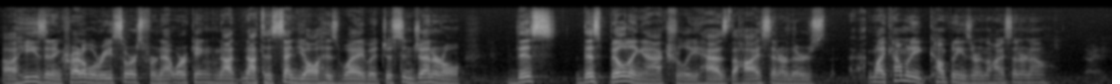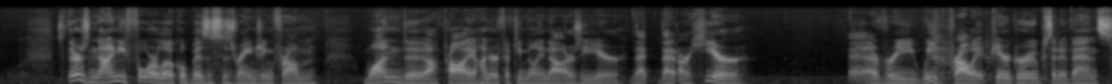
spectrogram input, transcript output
Uh, he's an incredible resource for networking. Not, not to send you all his way, but just in general, this, this building actually has the High Center. There's, Mike, how many companies are in the High Center now? 94. So there's 94 local businesses ranging from one to uh, probably 150 million dollars a year that, that are here every week, probably at peer groups, at events.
